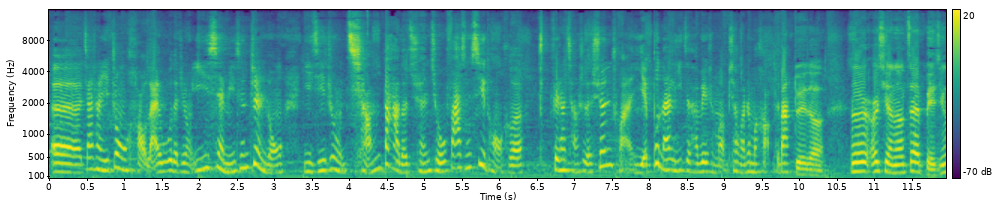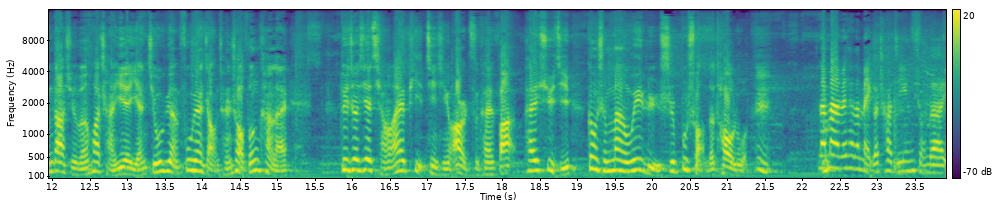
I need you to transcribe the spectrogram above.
呃，加上一众好莱坞的这种一线明星阵容，以及这种强大的全球发行系统和非常强势的宣传，也不难理解它为什么票房这么好，对吧？对的，嗯，而且呢，在北京大学文化产业研究院副院长陈少峰看来，对这些强 IP 进行二次开发，拍续集更是漫威屡试不爽的套路。嗯，那漫威它的每个超级英雄的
